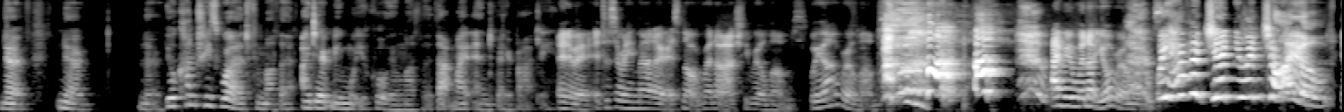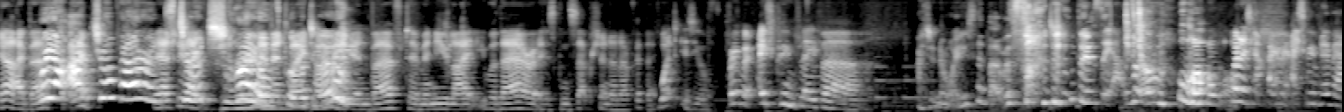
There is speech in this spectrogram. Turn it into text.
No, no, no. Your country's word for mother. I don't mean what you call your mother. That might end very badly. Anyway, it doesn't really matter. It's not. We're not actually real mums. We are real mums. I mean, we're not your real mums. We have a genuine child. Yeah, I bet. We are actual They parents actually to like a child, him in my Claudia. tummy and birthed him, and you like you were there at his conception and everything. What is your favorite ice cream flavor? I don't know why you said that with such enthusiasm. What is your favorite ice cream flavor?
